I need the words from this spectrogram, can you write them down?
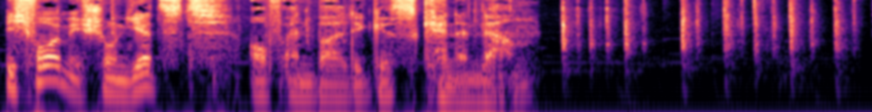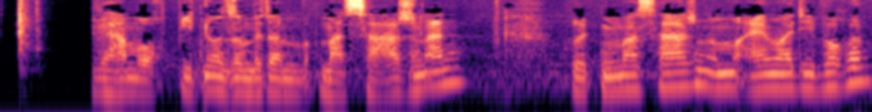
Ich freue mich schon jetzt auf ein baldiges Kennenlernen. Wir haben auch, bieten unsere Mitarbeiter Massagen an, Rückenmassagen um einmal die Woche.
